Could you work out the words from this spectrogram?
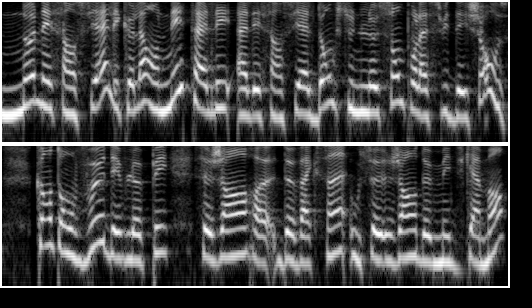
non essentielles et que là, on est allé à l'essentiel. Donc, c'est une leçon pour la suite des choses. Quand on veut développer ce genre euh, de vaccin ou ce genre de médicament,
